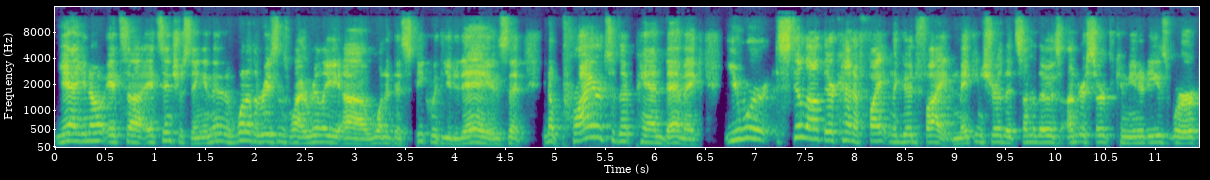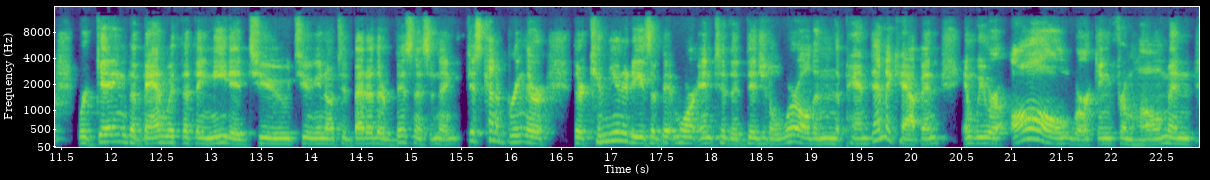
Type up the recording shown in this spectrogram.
Yeah, you know, it's uh, it's interesting, and then one of the reasons why I really uh, wanted to speak with you today is that you know prior to the pandemic, you were still out there kind of fighting the good fight and making sure that some of those underserved communities were were getting the bandwidth that they needed to to you know to better their business and then just kind of bring their their communities a bit more into the digital world. And then the pandemic happened, and we were all working from home and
